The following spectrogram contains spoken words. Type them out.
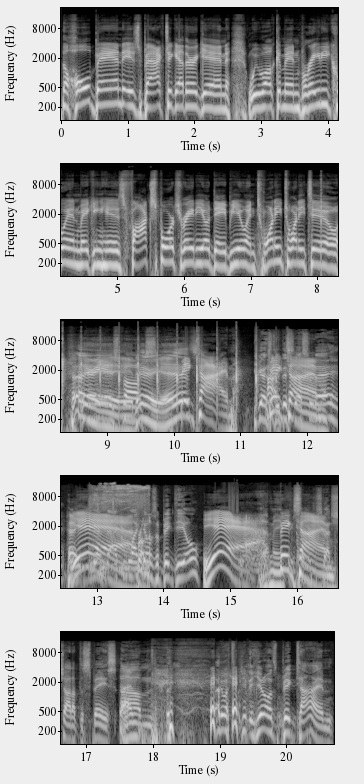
The whole band is back together again. We welcome in Brady Quinn making his Fox Sports Radio debut in 2022. there he is, folks. there he is. Big time. You guys Big did this time. yesterday? Yeah. You guys like it was a big deal. Yeah. I mean, Big Just time. got shot up to space. Um, you, know what's, you know what's big time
